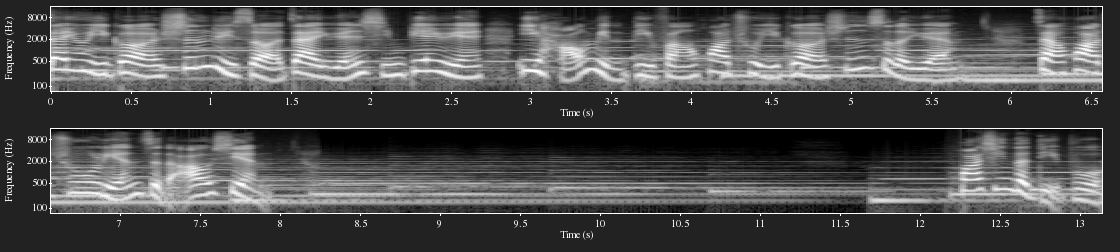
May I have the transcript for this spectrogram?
再用一个深绿色在圆形边缘一毫米的地方画出一个深色的圆，再画出莲子的凹陷。花心的底部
